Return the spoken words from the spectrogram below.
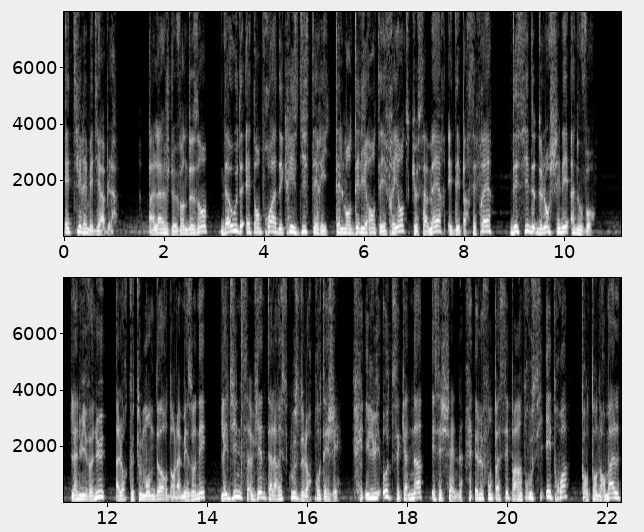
est irrémédiable. À l'âge de 22 ans, Daoud est en proie à des crises d'hystérie tellement délirantes et effrayantes que sa mère, aidée par ses frères, décide de l'enchaîner à nouveau. La nuit venue, alors que tout le monde dort dans la maisonnée, les jeans viennent à la rescousse de leur protégé. Ils lui ôtent ses cadenas et ses chaînes et le font passer par un trou si étroit qu'en temps normal,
